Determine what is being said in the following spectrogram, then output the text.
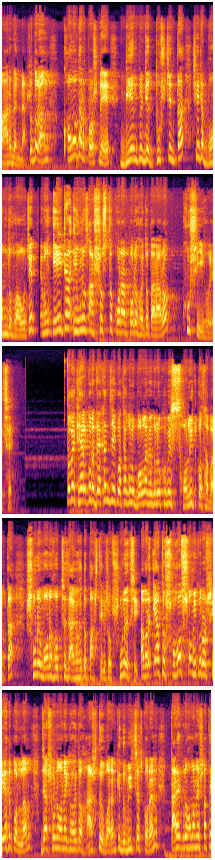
পারবেন না। সুতরাং ক্ষমতার প্রশ্নে বিএনপির যে দুশ্চিন্তা, সেটা বন্ধ হওয়া উচিত এবং এইটা ইউনুস আশ্বস্ত করার পরে হয়তো তারা আরও খুশি হয়েছে। তবে খেয়াল করে দেখেন যে কথাগুলো বললাম, এগুলো খুবই সলিড কথাবার্তা। শুনে মনে হচ্ছে যে আমি হয়তো পাশ থেকে সব শুনেছি। আবার এত সহজ সমীকরণ শেয়ার করলাম, যা শুনে অনেকে হয়তো হাসতেও পারেন, কিন্তু বিশ্বাস করেন, তারেক রহমানের সাথে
